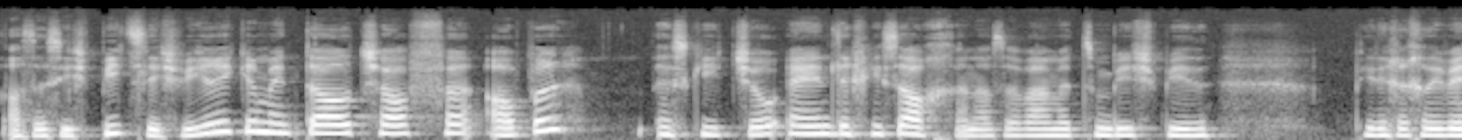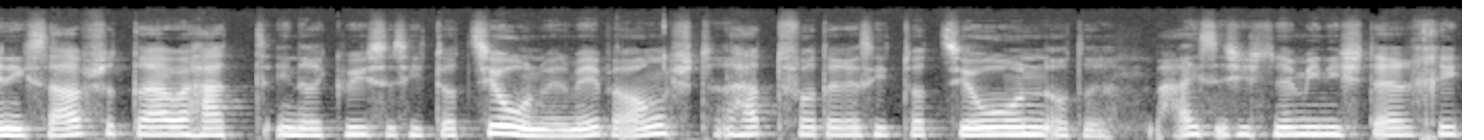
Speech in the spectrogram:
Also es ist ein bisschen schwieriger, mental zu arbeiten, aber es gibt schon ähnliche Sachen. Also wenn man zum Beispiel vielleicht ein bisschen wenig Selbstvertrauen hat in einer gewissen Situation, weil man eben Angst hat vor der Situation oder weiß es ist nicht meine Stärke,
